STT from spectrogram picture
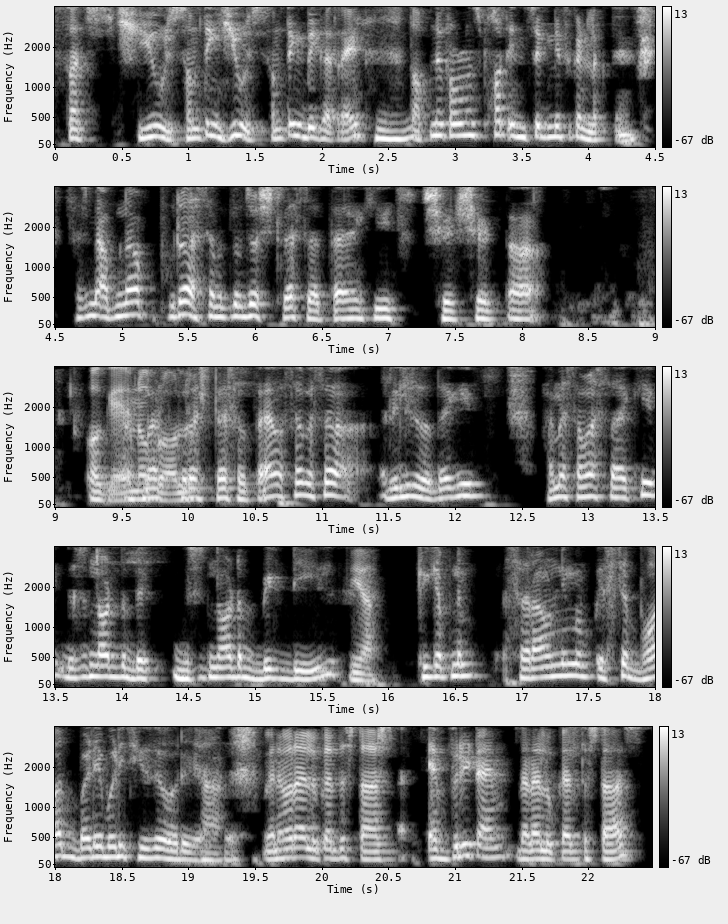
such huge something huge something bigger right तो अपने प्रॉब्लम्स बहुत इनसिग्निफिकेंट लगते हैं इसमें अपना पूरा ऐसा मतलब जो स्ट्रेस रहता है कि शिट शिट हमें समझता है कि this is not this is not a big deal क्योंकि अपने सराउंडिंग में इससे बहुत बड़ी बड़ी चीज़ें हो रही है stars every time that I look at the stars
